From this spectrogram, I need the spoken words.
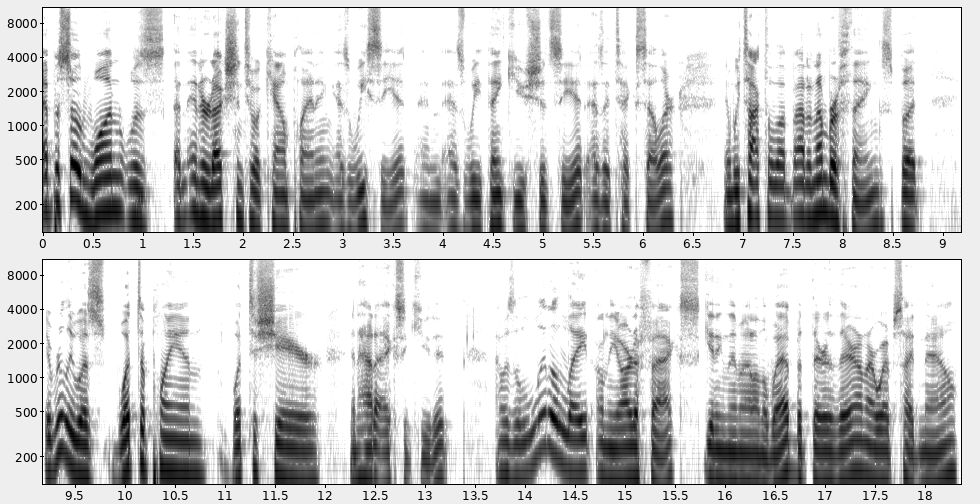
episode one was an introduction to account planning as we see it and as we think you should see it as a tech seller. And we talked a lot about a number of things, but it really was what to plan, what to share, and how to execute it. I was a little late on the artifacts getting them out on the web, but they're there on our website now.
